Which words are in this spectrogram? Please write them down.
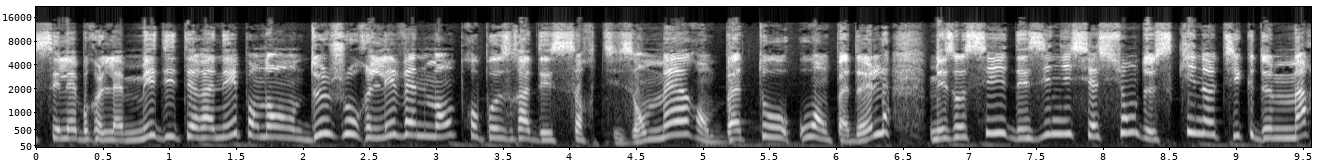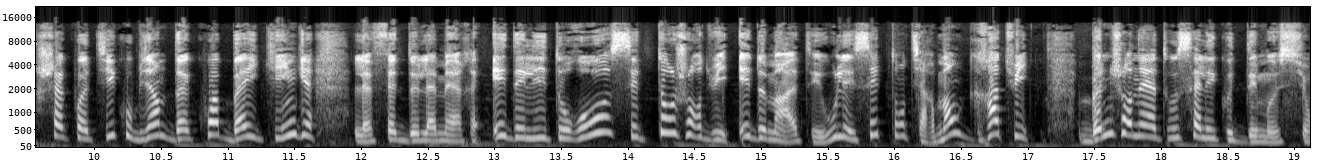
célèbre la Méditerranée. Pendant deux jours, l'événement proposera des sorties en mer, en bateau ou en paddle, mais aussi des initiations de ski nautique, de marche aquatique ou bien d'aquabiking. La fête de la mer et des littoraux, c'est aujourd'hui et demain à Théoul et c'est entièrement gratuit. Bonne journée à tous à l'écoute d'émotions.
